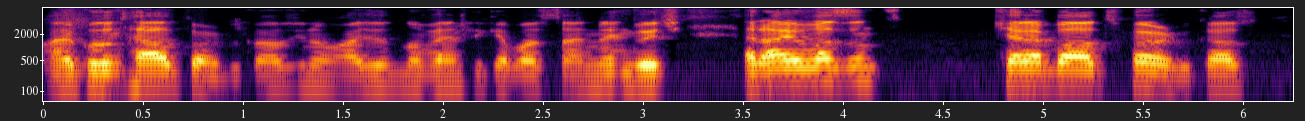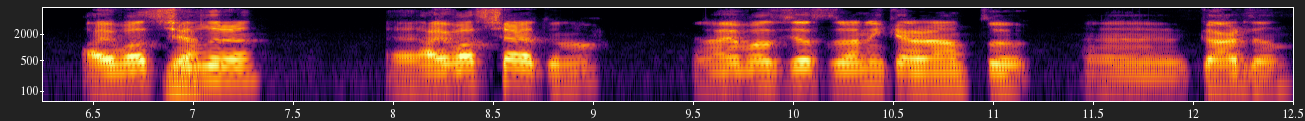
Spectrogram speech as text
I couldn't help her because you know I didn't know anything about sign language, and I wasn't care about her because I was Yeah. children, uh, I was child, you know, and I was just running around to uh, garden,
